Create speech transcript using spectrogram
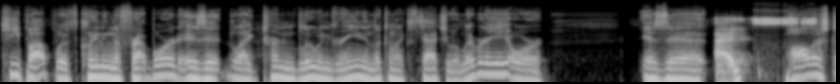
keep up with cleaning the fretboard? Is it like turning blue and green and looking like the Statue of Liberty, or is it I, polished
